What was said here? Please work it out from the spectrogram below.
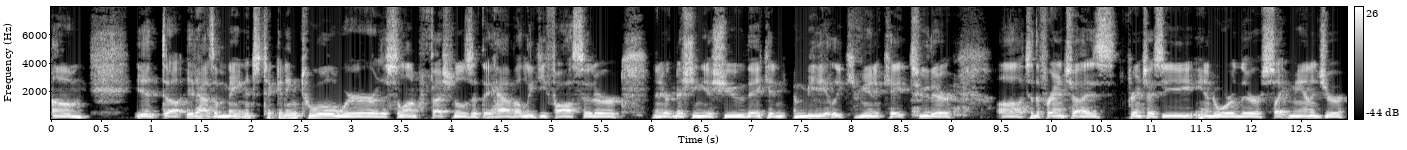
Um, it uh, it has a maintenance ticketing tool where the salon professionals, if they have a leaky faucet or an air conditioning issue, they can immediately communicate to their uh, to the franchise franchisee and or their site manager,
